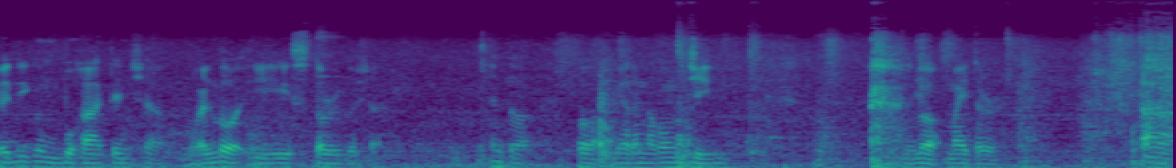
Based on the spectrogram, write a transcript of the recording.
pwede kong buhatin siya. O alam mo, i-store ko siya. Ito. Oh, meron akong jig. Alam mo, miter. Ah,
